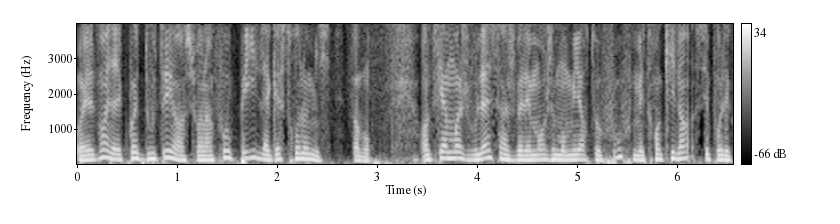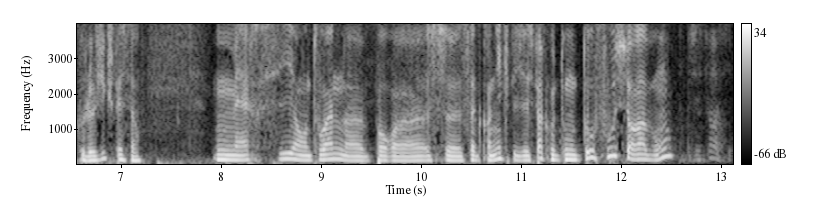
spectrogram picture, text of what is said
honnêtement il y a quoi douter sur l'info pays de la gastronomie. Enfin bon, en tout cas moi je vous laisse je vais aller manger mon meilleur tofu, mais tranquille, hein, c'est pour l'écologie que je fais ça. Merci Antoine pour euh, cette chronique, puis j'espère que ton tofu sera bon. J'espère aussi.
